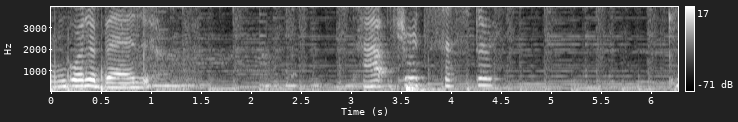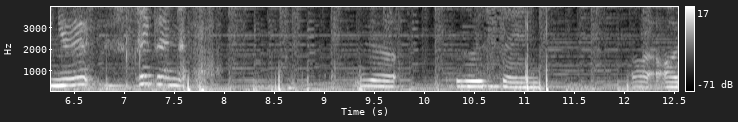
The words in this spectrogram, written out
I'm going to bed. Captured sister. Can you type in Yeah, I was saying I, I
